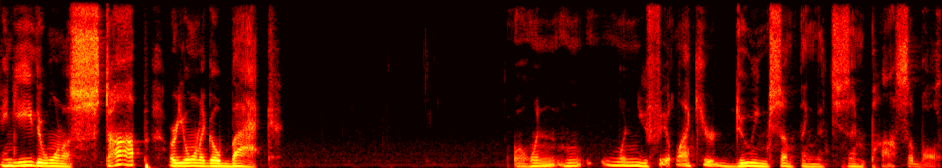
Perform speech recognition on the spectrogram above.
and you either want to stop or you want to go back. When, when you feel like you're doing something that is impossible,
